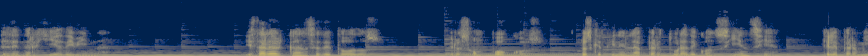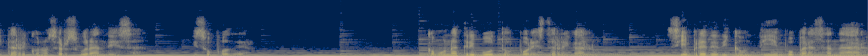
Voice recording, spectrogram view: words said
la energía divina. Está al alcance de todos, pero son pocos los que tienen la apertura de conciencia que le permita reconocer su grandeza y su poder. Como un atributo por este regalo, siempre dedica un tiempo para sanar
